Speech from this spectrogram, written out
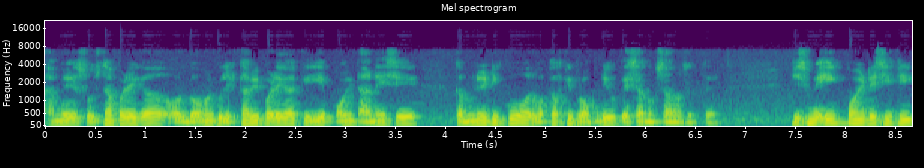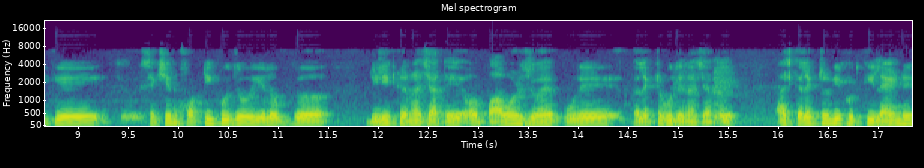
हमें सोचना पड़ेगा और गवर्नमेंट को लिखना भी पड़ेगा कि ये पॉइंट आने से कम्युनिटी को और वक़फ़ की प्रॉपर्टी को कैसा नुकसान हो सकता है। जिसमें एक पॉइंट ऐसी थी कि सेक्शन 40 को जो ये लोग डिलीट करना चाहते और पावर जो है पूरे कलेक्टर को देना चाहते। आज कलेक्टर की खुद की लैंड है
